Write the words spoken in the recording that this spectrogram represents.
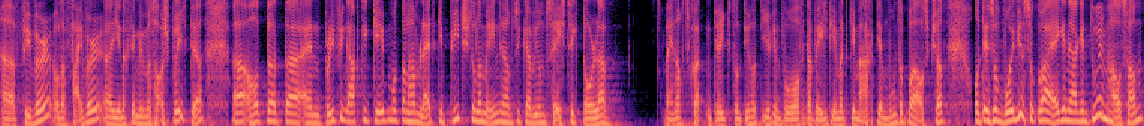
äh, Fiverr oder Fiverr, äh, je nachdem, wie man es ausspricht, ja, äh, hat dort äh, ein Briefing abgegeben und dann haben Leute gepitcht und am Ende haben sie, glaube ich, um 60 Dollar Weihnachtskarten kriegt und die hat irgendwo auf der Welt jemand gemacht, die haben wunderbar ausgeschaut. Und das, obwohl wir sogar eine eigene Agentur im Haus haben,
